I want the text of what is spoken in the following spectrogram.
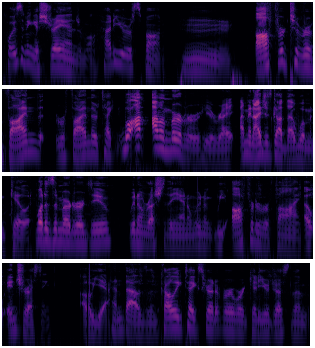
poisoning a stray animal. How do you respond? Hmm offered to refine the, refine their technique. Well, I'm, I'm a murderer here, right? I mean, I just got that woman killed. What does a murderer do? We don't rush to the animal. We don't. We offer to refine. Oh, interesting. Oh yeah, 10,000. Colleague takes credit for her work. Can you address them?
